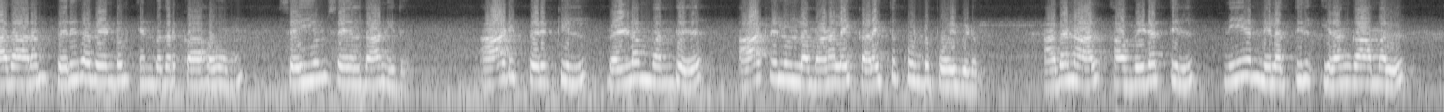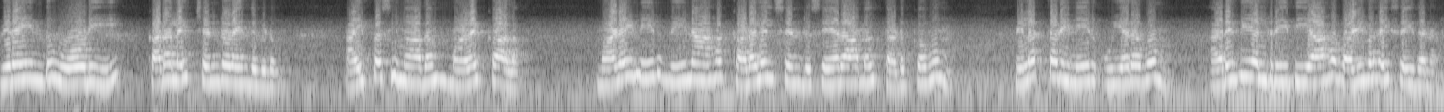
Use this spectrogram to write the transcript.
ஆதாரம் பெருக வேண்டும் என்பதற்காகவும் செய்யும் செயல்தான் இது. ஆடிப்பெருக்கில் வெள்ளம் வந்து ஆற்றில் உள்ள மணலை கரைத்து கொண்டு போய்விடும். அதனால் அவ்விடத்தில் நீர் நிலத்தில் இறங்காமல் விரைந்து ஓடி கடலை சென்றடைந்துவிடும். ஐப்பசி மாதம் மழைக்காலம். மழை நீர் வீணாக கடலில் சென்று சேராமல் தடுக்கவும் நிலத்தடி நீர் உயரவும் அறிவியல் ரீதியாக வழிவகை செய்தனர்.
